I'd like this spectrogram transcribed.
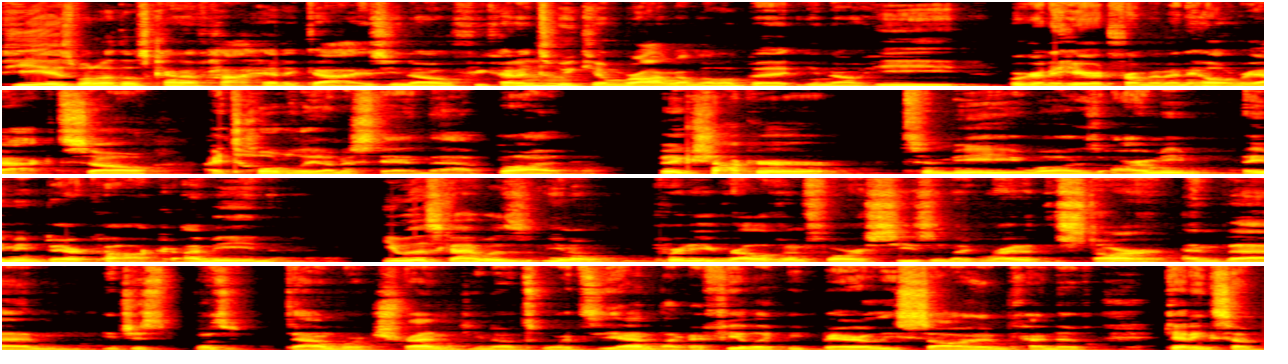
he is one of those kind of hot headed guys. You know, if you kind of mm-hmm. tweak him wrong a little bit, you know, he we're going to hear it from him and he'll react. So I totally understand that. But big shocker to me was Army Aymen Barkok. I mean, he this guy was you know pretty relevant for our season, like right at the start, and then it just was a downward trend, you know, towards the end. Like I feel like we barely saw him kind of getting some,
